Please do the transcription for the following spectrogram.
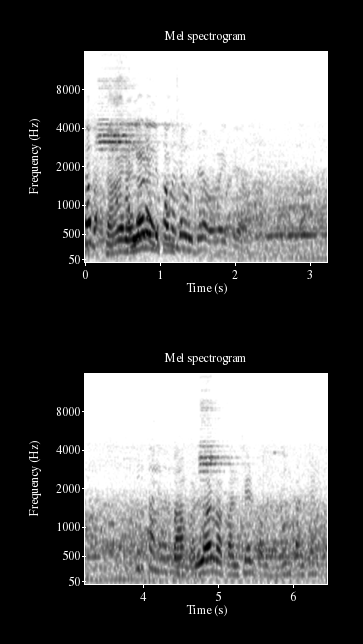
ಕಬ ನಾನು ಎಲ್ಲರೂ ಅಲ್ಲಿ ಪಂಚೆ ಉದ್ರೆ ಹೋಗೈತೆ ನೋಡ್ಮ ಪಂಚೆ ಹಿಡ್ಕೊಬ ನಿನ್ನ ಪಂಚೆ ಹಿಡ್ಕೊಬ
